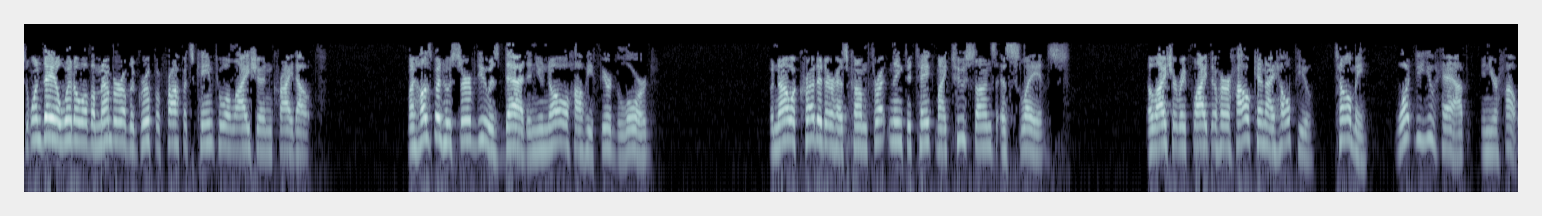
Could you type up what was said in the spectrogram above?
So one day, a widow of a member of the group of prophets came to Elijah and cried out, My husband who served you is dead, and you know how he feared the Lord. But now a creditor has come threatening to take my two sons as slaves. Elisha replied to her, How can I help you? Tell me, what do you have in your house?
